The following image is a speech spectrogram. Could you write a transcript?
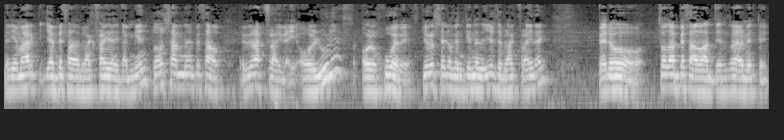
MediaMark ya ha empezado el Black Friday también. Todos han empezado el Black Friday o el lunes o el jueves. Yo no sé lo que entienden ellos de Black Friday, pero todo ha empezado antes realmente.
